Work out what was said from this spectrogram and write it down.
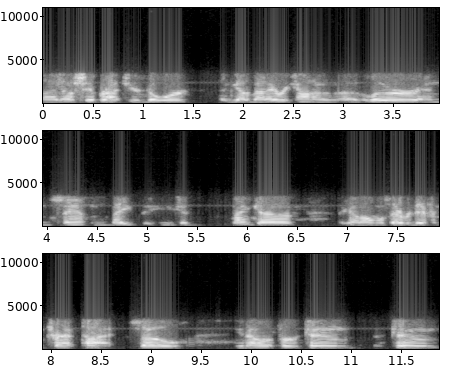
Uh, they'll ship right to your door. They've got about every kind of, of lure and scent and bait that you could think of. They got almost every different trap type. So, you know, for coon, coon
